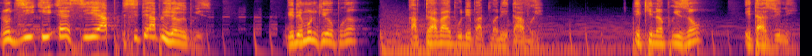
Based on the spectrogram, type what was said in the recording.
Nous dit IS cité à plusieurs reprises. Il y a des gens qui prennent, qui travaillent pour le département d'État vrai. Et qui sont en prison, États-Unis.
